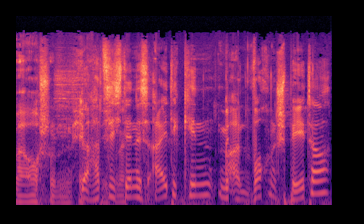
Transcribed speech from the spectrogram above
war auch schon heftig, Da hat sich ne? Dennis Eitekin Wochen später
